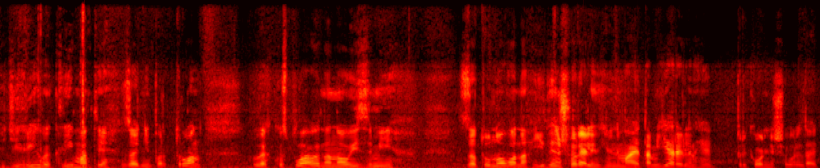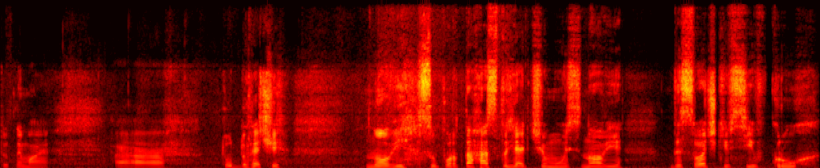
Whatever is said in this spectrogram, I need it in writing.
підігріви, клімати, задній парктрон, легкосплави на новій зимі, затонована. Єдине, що релінгів немає. Там є релінги, прикольніше виглядають, тут немає. А, тут, до речі, нові супорта стоять чомусь, нові дисочки всі в круг,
